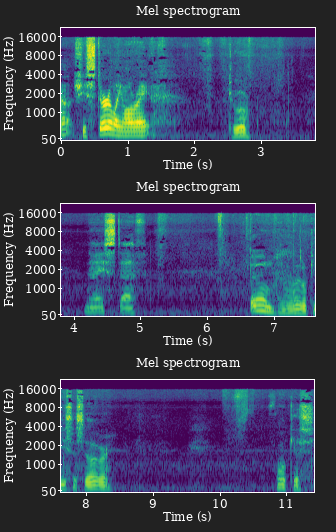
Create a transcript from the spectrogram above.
Yeah, she's sterling all right. Cool. Nice stuff. Boom. And a little piece of silver. Focus.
